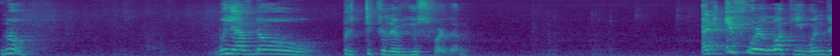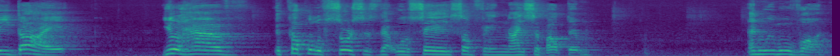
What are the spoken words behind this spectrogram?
No. We have no particular use for them. If we're lucky, when they die, you'll have a couple of sources that will say something nice about them, and we move on.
